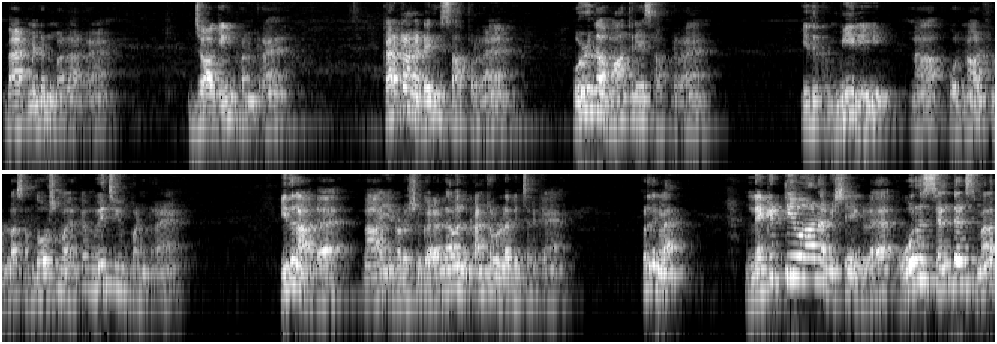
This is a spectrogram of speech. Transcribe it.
பேட்மிண்டன் விளாட்றேன் ஜாகிங் பண்ணுறேன் கரெக்டான டைம் சாப்பிட்றேன். ஒழுங்காக மாத்திரையே சாப்பிட்றேன். இதுக்கு மீறி நான் ஒரு நாள் ஃபுல்லாக சந்தோஷமாக இருக்க முயற்சியும் பண்ணுறேன் இதனால் நான் என்னோடய சுகரை லெவல் கண்ட்ரோலில் வச்சுருக்கேன். புரியுதுங்களா நெகட்டிவான விஷயங்களை ஒரு சென்டென்ஸ் மேலே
